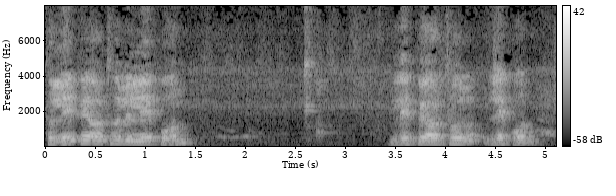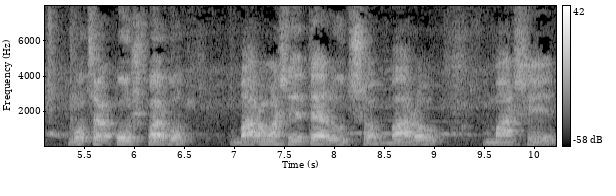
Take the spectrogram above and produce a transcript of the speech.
তো লেপে অর্থ হলো লেপন। লেপে অর্থ হলো লেপন। মোচা পৌষ পার্বণ, বারো মাসে তেরো উৎসব। বারো মাসে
